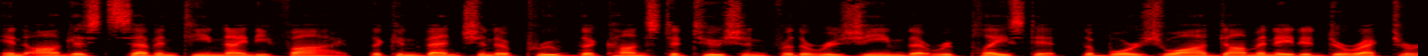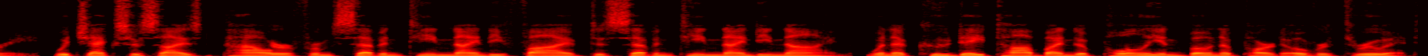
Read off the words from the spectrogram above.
In August 1795, the convention approved the constitution for the regime that replaced it, the bourgeois-dominated Directory, which exercised power from 1795 to 1799, when a coup d'état by Napoleon Bonaparte overthrew it.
